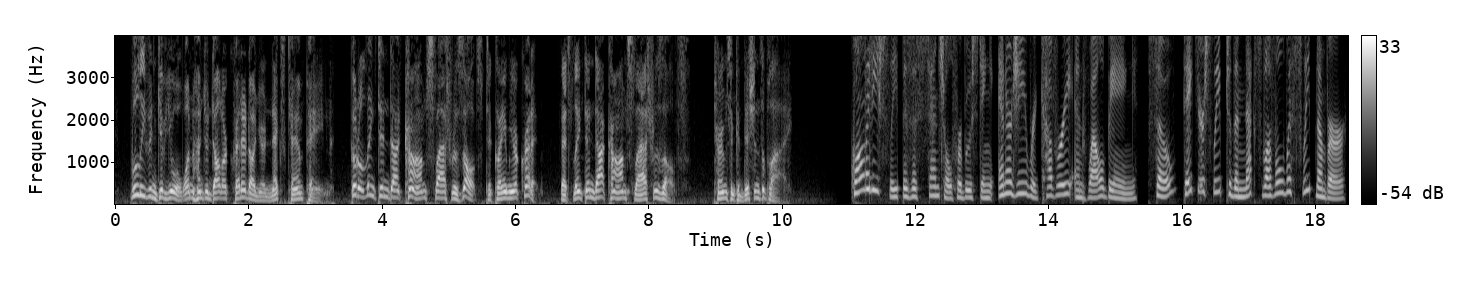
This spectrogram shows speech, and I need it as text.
We'll even give you a $100 credit on your next campaign. Go to linkedin.com slash results to claim your credit. That's linkedin.com slash results. Terms and conditions apply. Quality sleep is essential for boosting energy, recovery, and well-being. So, take your sleep to the next level with Sleep Number.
